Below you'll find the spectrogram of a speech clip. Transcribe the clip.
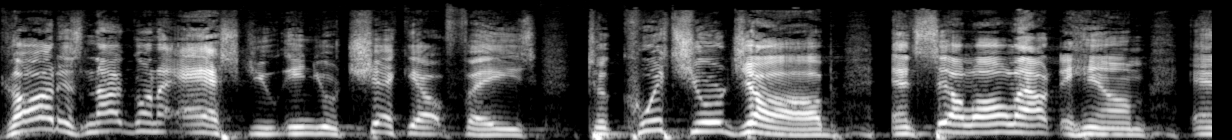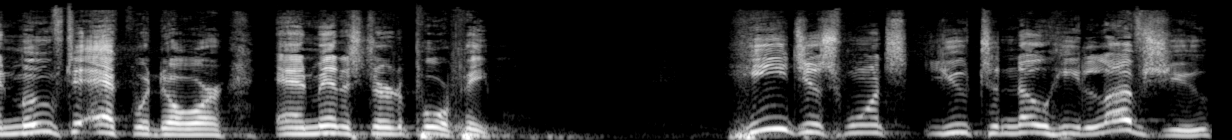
God is not going to ask you in your checkout phase to quit your job and sell all out to Him and move to Ecuador and minister to poor people. He just wants you to know He loves you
